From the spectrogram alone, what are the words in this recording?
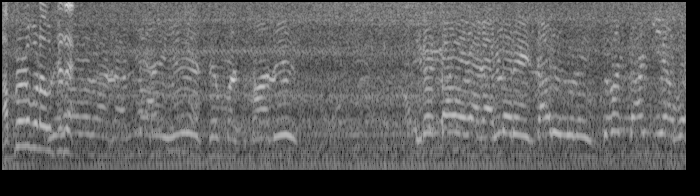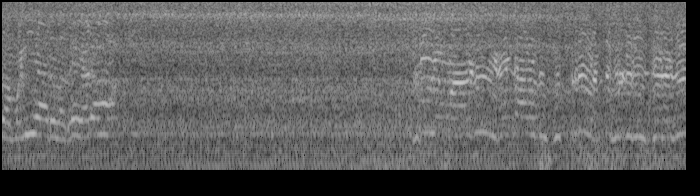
அப்லோட் பண்ண விட்டுட்டேன் இரண்டாவது அல்லரை காலுகுலை சிவன் தாங்கியாபுரம் மணியார் வகையரா புரியமாடு இரண்டாவது சுற்று வந்து கொண்டிருக்கிறது.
